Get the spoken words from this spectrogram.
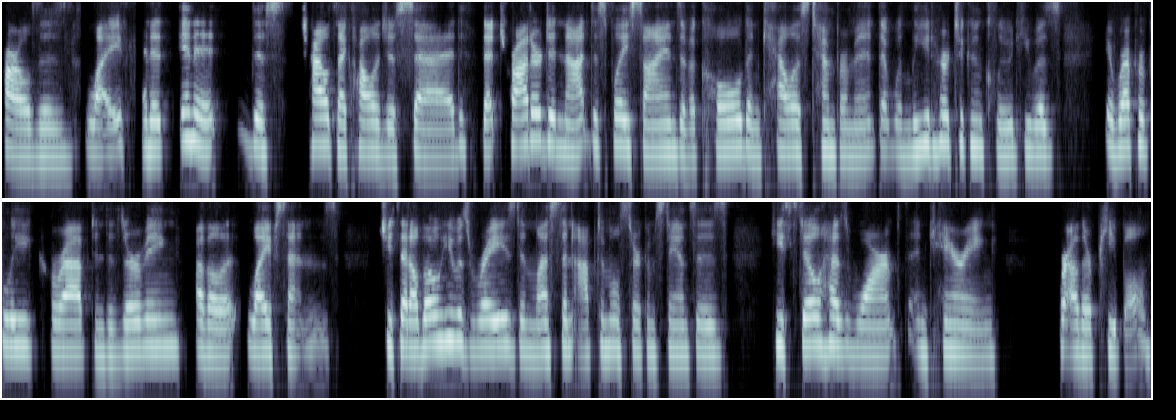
Charles's life. And it in it, this child psychologist said that Trotter did not display signs of a cold and callous temperament that would lead her to conclude he was irreparably corrupt and deserving of a life sentence. She said, although he was raised in less than optimal circumstances, he still has warmth and caring for other people,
